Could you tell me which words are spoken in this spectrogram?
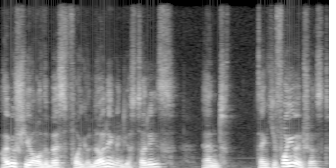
I wish you all the best for your learning and your studies and Thank you for your interest.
